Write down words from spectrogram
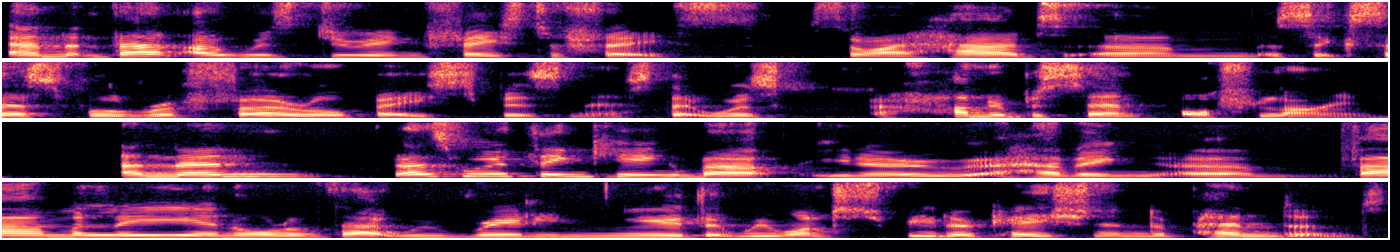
and that I was doing face to face. So I had um, a successful referral based business that was 100% offline. And then, as we are thinking about, you know, having um, family and all of that, we really knew that we wanted to be location independent.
